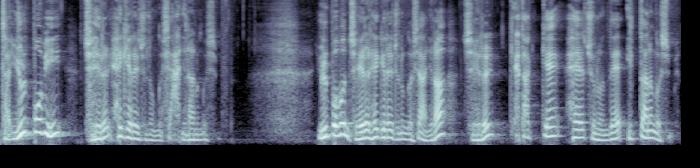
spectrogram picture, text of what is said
자, 율법이 죄를 해결해 주는 것이 아니라는 것입니다. 율법은 죄를 해결해 주는 것이 아니라 죄를 깨닫게 해 주는데 있다는 것입니다.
